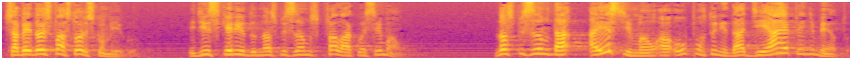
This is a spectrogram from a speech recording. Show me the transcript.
Chamei dois pastores comigo e disse, querido, nós precisamos falar com esse irmão. Nós precisamos dar a este irmão a oportunidade de arrependimento.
